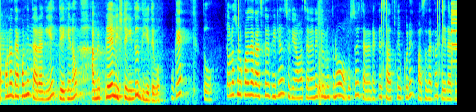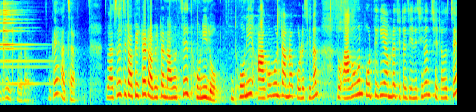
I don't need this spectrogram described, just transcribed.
এখনও দেখোনি, তারা গিয়ে দেখে নাও। আমি প্লে লিস্টে কিন্তু দিয়ে দেবো ওকে তো চলো শুরু করা যাক আজকের ভিডিও যদি আমার চ্যানেলে কেউ নতুন হও, অবশ্যই চ্যানেলটাকে সাবস্ক্রাইব করে পাশে থাকা বেল আইকনটাকে হিট করে দাও। ওকে? আচ্ছা। তো আজকে যে টপিকটা, টপিকটার নাম হচ্ছে ধনী লোপ ধ্বনির আগমনটা আমরা পড়েছিলাম। তো আগমন পড়তে গিয়ে আমরা যেটা জেনেছিলাম, সেটা হচ্ছে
